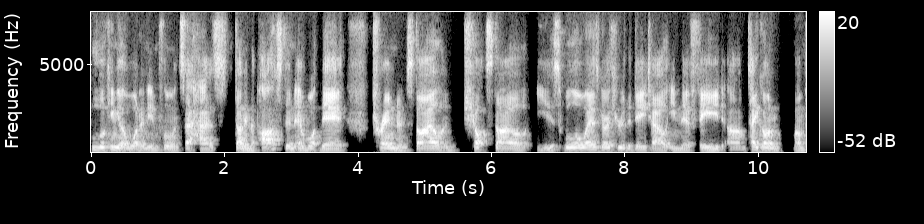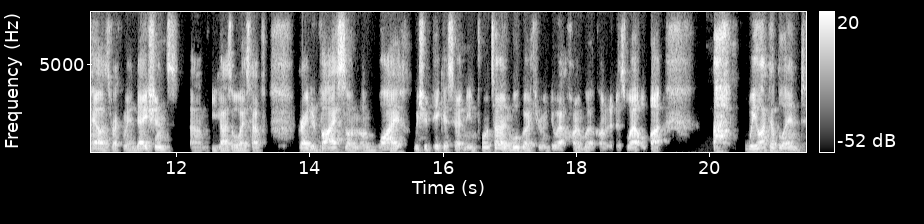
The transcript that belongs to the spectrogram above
looking at what an influencer has done in the past and, and what their trend and style and shot style is. We'll always go through the detail in their feed, um, take on Mum Power's recommendations. Um, you guys always have great advice on, on why we should pick a certain influencer, and we'll go through and do our homework on it as well. But we like a blend.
